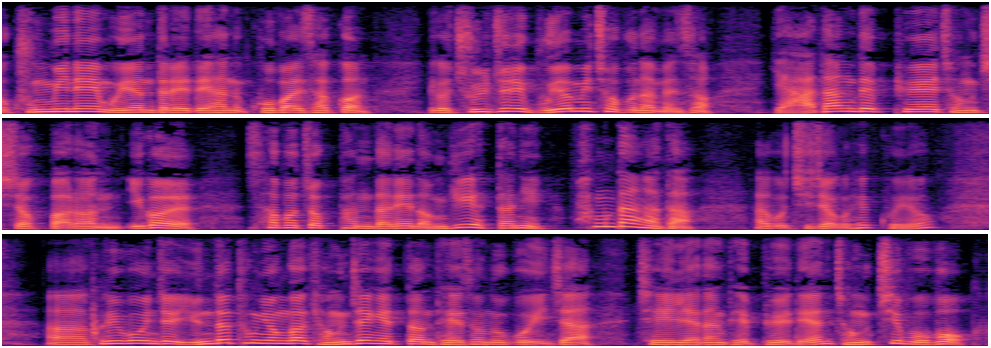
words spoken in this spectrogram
또 국민의힘 의원들에 대한 고발 사건 이거 줄줄이 무혐의 처분하면서 야당 대표의 정치적 발언 이걸 사법적 판단에 넘기겠다니 황당하다라고 지적을 했고요. 아 그리고 이제 윤 대통령과 경쟁했던 대선 후보이자 제1야당 대표에 대한 정치 보복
